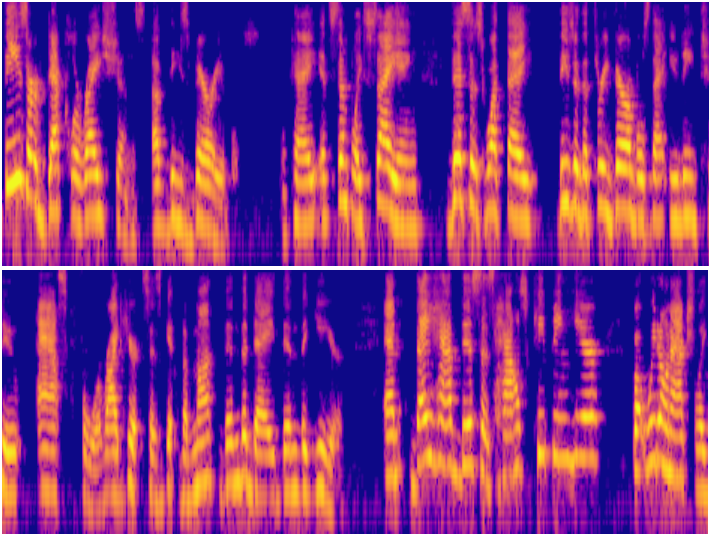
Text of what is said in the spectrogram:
These are declarations of these variables. Okay, it's simply saying this is what they, these are the three variables that you need to ask for. Right here it says get the month, then the day, then the year. And they have this as housekeeping here, but we don't actually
